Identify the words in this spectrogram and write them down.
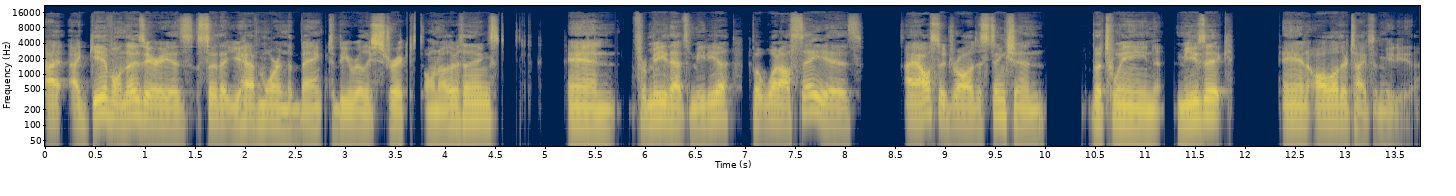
I, I give on those areas so that you have more in the bank to be really strict on other things. And for me, that's media. But what I'll say is, I also draw a distinction between music and all other types of media.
